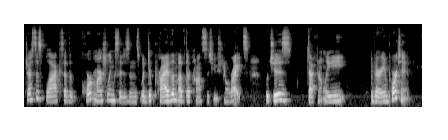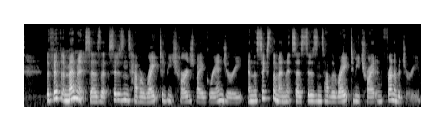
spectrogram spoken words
Justice Black said that court martialing citizens would deprive them of their constitutional rights, which is definitely very important. The Fifth Amendment says that citizens have a right to be charged by a grand jury, and the Sixth Amendment says citizens have the right to be tried in front of a jury.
